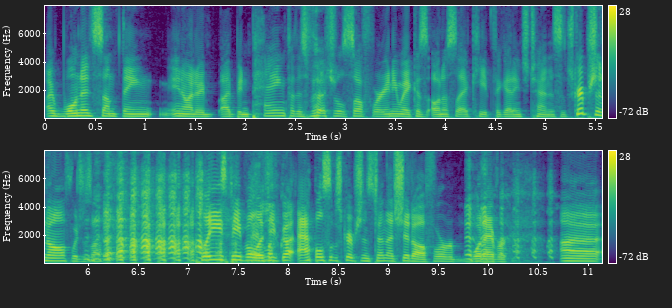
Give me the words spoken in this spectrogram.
I wanted something, you know, I'd, I'd been paying for this virtual software anyway because honestly, I keep forgetting to turn the subscription off, which is like, please, people, if you've got Apple subscriptions, turn that shit off or whatever. Uh,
